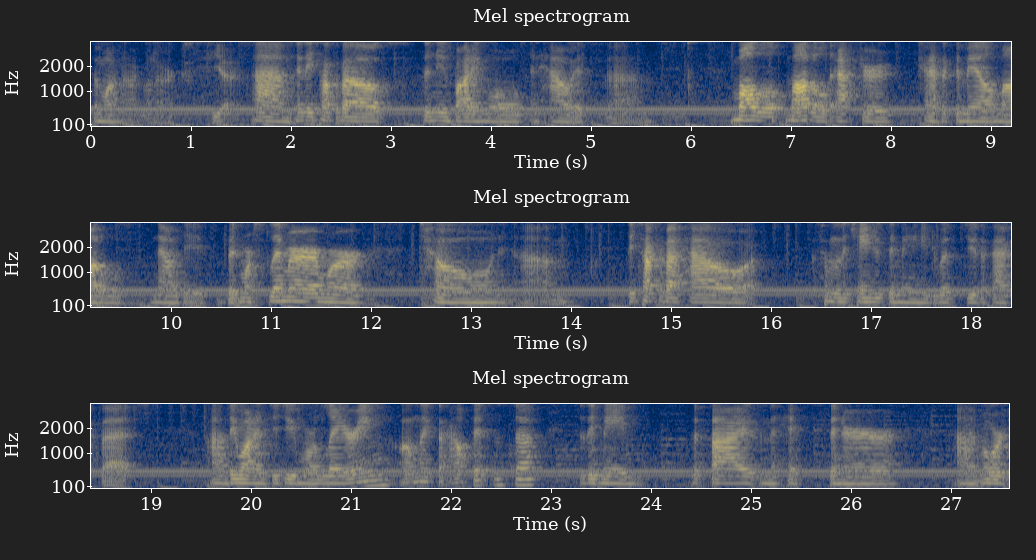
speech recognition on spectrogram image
the monarch. Monarchs, yes. Um, and they talk about the new body mold and how it's um, model, modeled after kind of like the male models nowadays. A bit more slimmer, more tone. Um, they talked about how some of the changes they made was due to the fact that uh, they wanted to do more layering on like the outfits and stuff. So they made the thighs and the hips thinner um, or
